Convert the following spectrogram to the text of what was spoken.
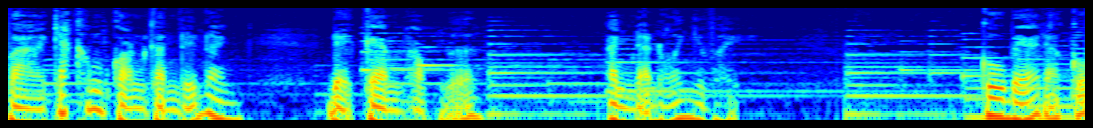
và chắc không còn cần đến anh để kèm học nữa. Anh đã nói như vậy. Cô bé đã cố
